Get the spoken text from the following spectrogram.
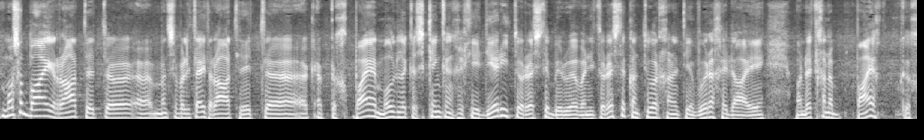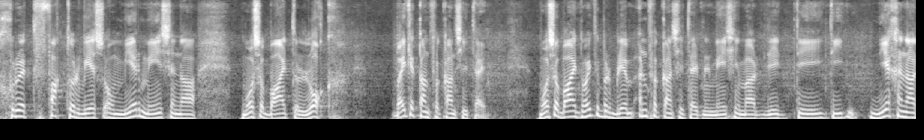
Mosselbaai Raad het uh, uh munisipaliteit raad het uh ek, ek, ek baie mildelike skenking gegee deur die toeristebureau want die toeristekantoor gaan 'n teenwoordigheid daar hê, want dit gaan 'n baie groot faktor wees om meer mense na Mosselbaai te lok buitekant vakansietyd. Mosselbaai het nooit 'n probleem in vakansietyd met mense, maar die die die 9 na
